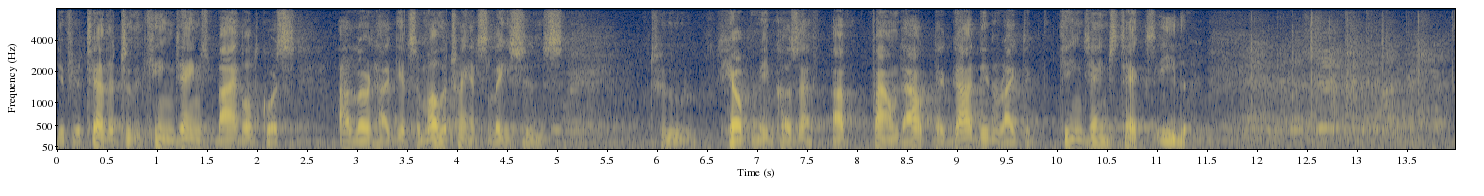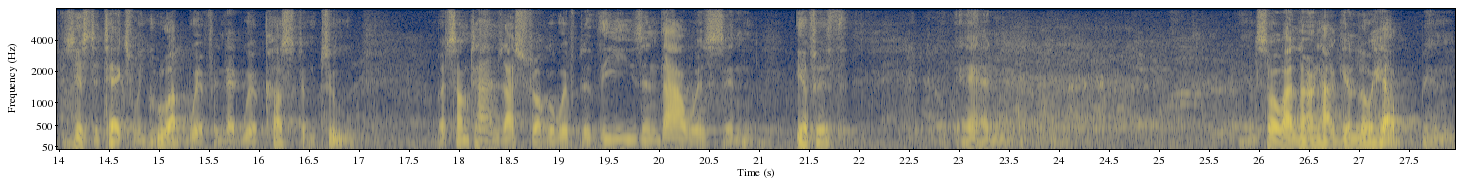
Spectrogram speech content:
if you're tethered to the King James Bible. Of course, I learned how to get some other translations to helped me because I, I found out that God didn't write the King James text either. It's just a text we grew up with and that we're accustomed to. But sometimes I struggle with the these and thouest and ifeth. And, and so I learned how to get a little help. And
